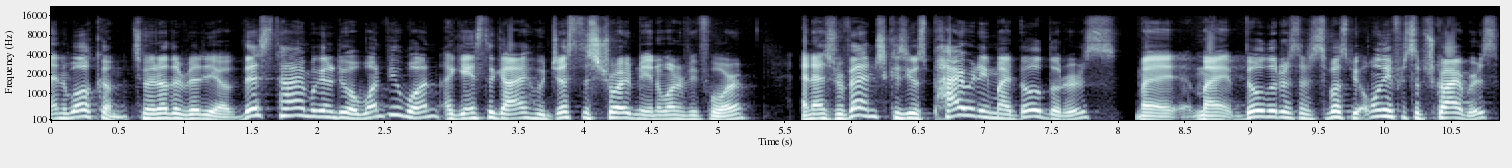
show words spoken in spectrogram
and welcome to another video. This time we're going to do a 1v1 against the guy who just destroyed me in a 1v4. And as revenge, because he was pirating my build orders, my, my build orders are supposed to be only for subscribers,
